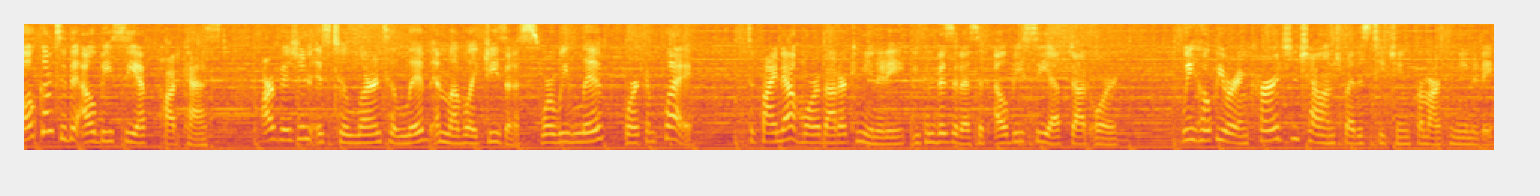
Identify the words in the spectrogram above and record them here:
Welcome to the LBCF podcast. Our vision is to learn to live and love like Jesus, where we live, work, and play. To find out more about our community, you can visit us at lbcf.org. We hope you are encouraged and challenged by this teaching from our community.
